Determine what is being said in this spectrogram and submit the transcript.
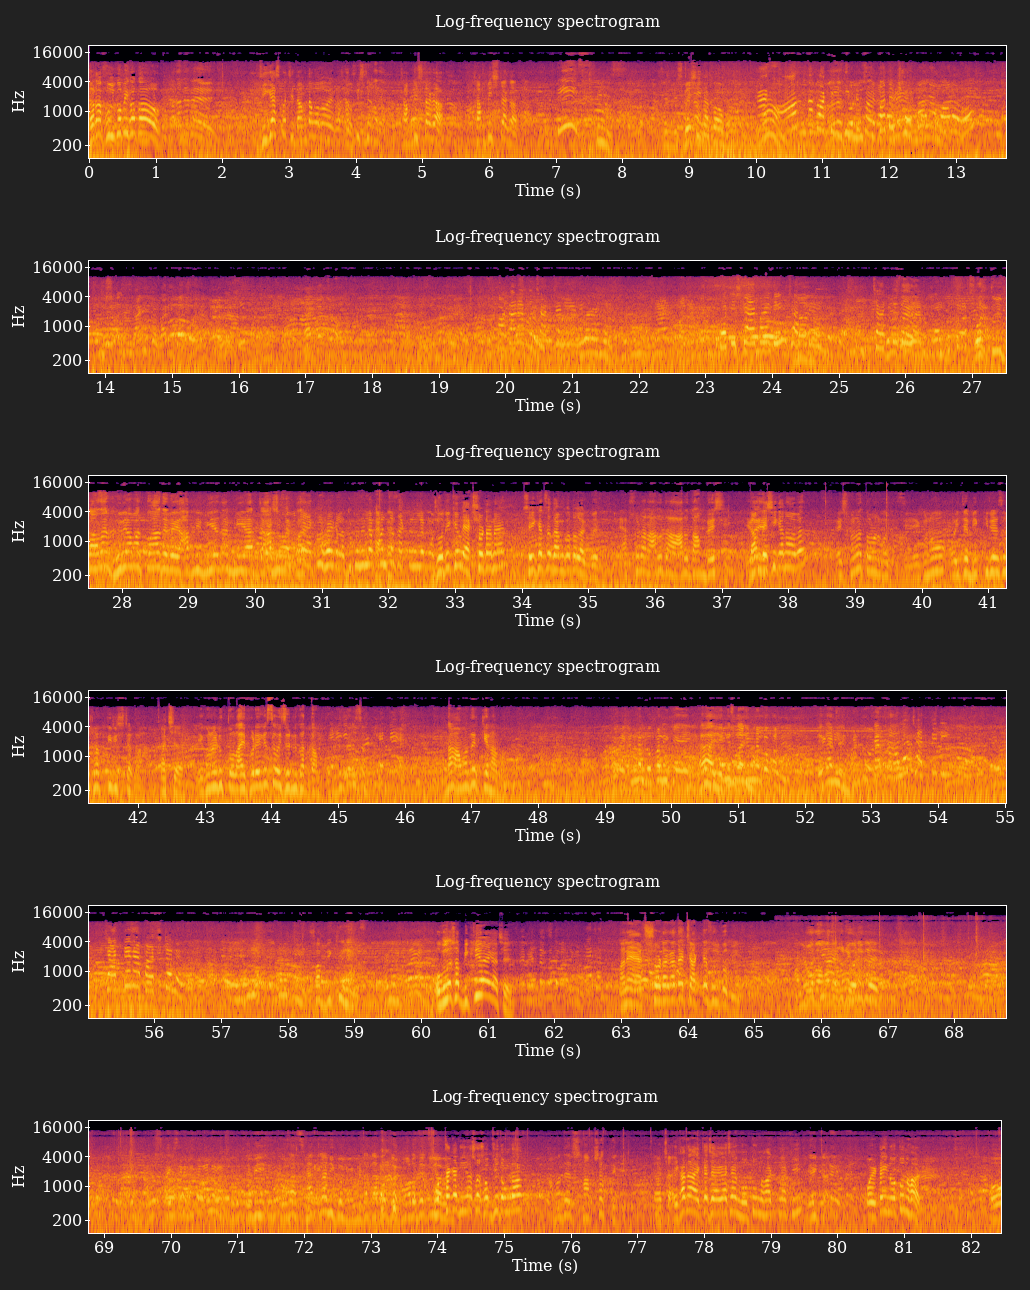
দাদা ফুলকপি কত? জিজ্ঞাসা করছি দামটা বলো কত ছাব্বিশ টাকা ছাব্বিশ টাকা? পিস। বেশি না কম? পঁচিশ টাকা করে দিন দিন ও তুমি বাজার ঘুরে আমার পাওয়া দেবে। আপনি নিয়ে যান নিয়ে আর যার সময় একই হয়ে গেল। দুটো নিলে পঞ্চাশ একটা নিলে যদি কেউ একশোটা নেয় সেই ক্ষেত্রে দাম কত লাগবে? একশোটার আরও আরও দাম বেশি। দাম বেশি কেন হবে? এই শোনো তোমার বলতেছি এগুলো ওই যে বিক্রি হয়েছে সব তিরিশ টাকা। আচ্ছা। এগুলো একটু তোলায় পড়ে গেছে ওই জন্য কার দাম কম। বুঝতে পেরেছ? না আমাদের কেনা মাল হ্যাঁ। ওগুলো সব বিক্রি হয়ে গেছে? মানে একশো টাকাতে চারটে ফুলকপি। হ্যাঁ। নিয়ে আসো সবজি তোমরা? আমাদের আচ্ছা এখানে একটা জায়গা আছে নতুন হাট নাকি? এইটা। ও এটাই নতুন হাট? ও।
